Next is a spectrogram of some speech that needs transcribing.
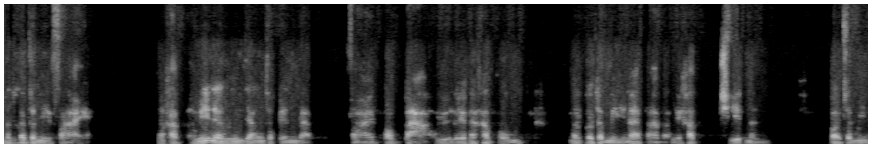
มันก็จะมีไฟล์นะครับ อันนี้ยังยังจะเป็นแบบไฟล์เปล่าๆอยู่เลยนะครับ ผม มันก็จะมีหน้าตาแบบนี้ครับ ชีตมันก็จะมี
